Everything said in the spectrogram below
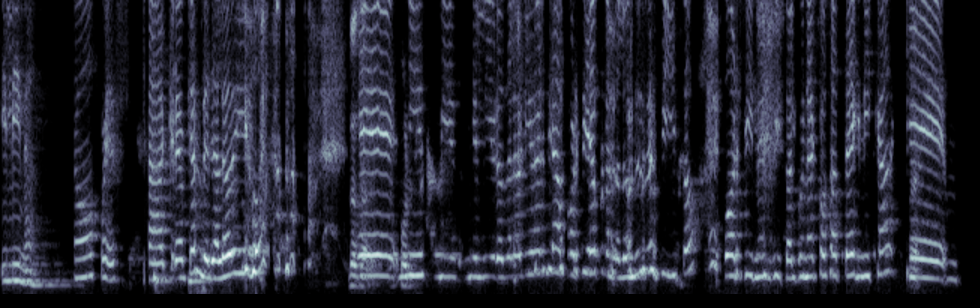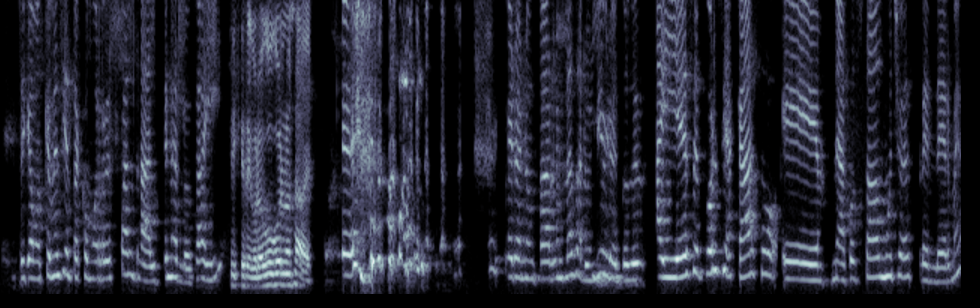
Y Lina, no, pues ya creo que Andrés ya lo dijo. Eh, mis, libros de la universidad, por si de pronto los necesito, por si necesito alguna cosa técnica, que digamos que me sienta como respaldada al tenerlos ahí. Sí, que seguro Google no sabe. pero nunca va a reemplazar un libro. Entonces, ahí ese por si acaso eh, me ha costado mucho desprenderme,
